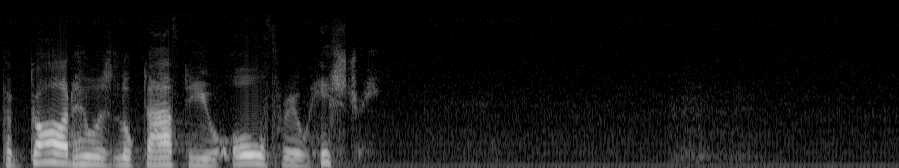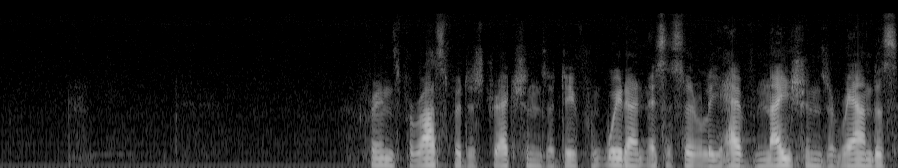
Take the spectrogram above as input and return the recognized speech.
The God who has looked after you all through history. Friends, for us, the distractions are different. We don't necessarily have nations around us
